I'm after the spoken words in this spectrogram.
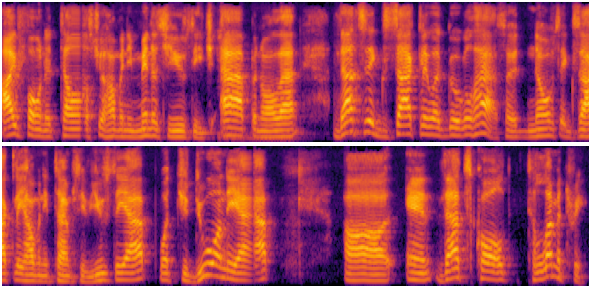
iPhone, it tells you how many minutes you used each app and all that. That's exactly what Google has. So it knows exactly how many times you've used the app, what you do on the app, uh, and that's called telemetry.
